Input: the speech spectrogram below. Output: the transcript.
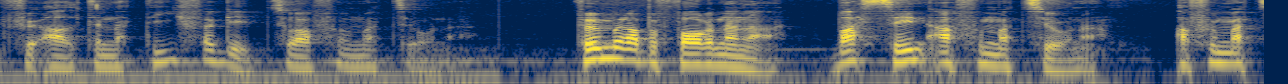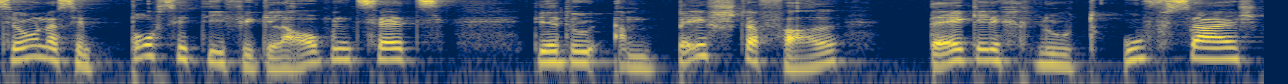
für Alternativen gibt zu Affirmationen. Fangen wir aber vorne an. Was sind Affirmationen? Affirmationen sind positive Glaubenssätze, die du am besten Fall täglich laut aufsagst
